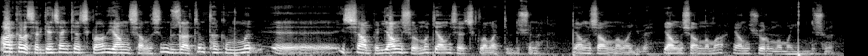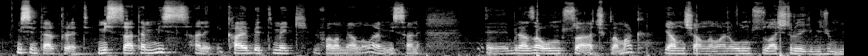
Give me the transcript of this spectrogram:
Arkadaşlar geçenki açıklamada yanlış anlaşılın düzeltiyorum. Takımımı e, şampiyon yanlış yorumlamak, yanlış açıklamak gibi düşünün. Yanlış anlama gibi. Yanlış anlama, yanlış yorumlama gibi düşünün. Misinterpret. Mis zaten mis hani kaybetmek falan bir anlam var ya mis hani e, biraz daha olumsuz açıklamak, yanlış anlama hani olumsuzlaştırıyor gibi cümle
